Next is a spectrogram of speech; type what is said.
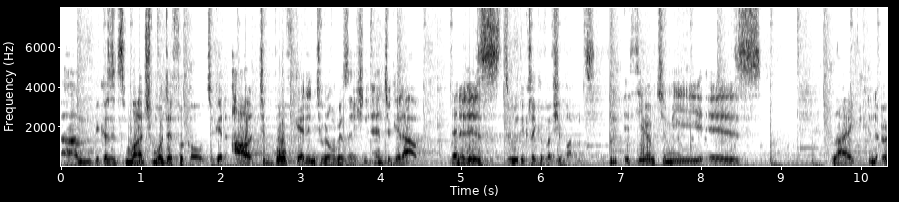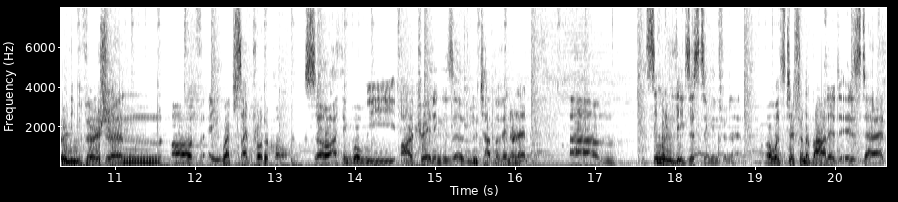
Um, because it's much more difficult to get out, to both get into an organization and to get out than it is through the click of a few buttons. Ethereum to me is like an early version of a website protocol. So I think what we are creating is a new type of internet. Um, similar to the existing internet, but what's different about it is that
